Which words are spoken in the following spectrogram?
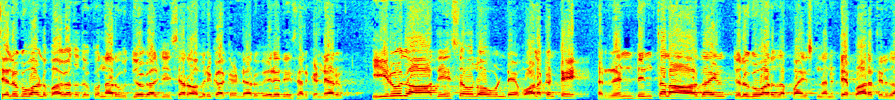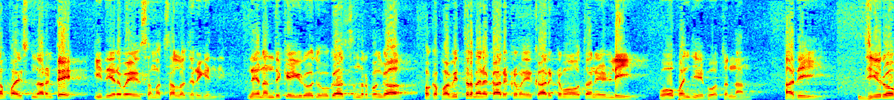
తెలుగు వాళ్ళు బాగా చదువుకున్నారు ఉద్యోగాలు చేశారు అమెరికాకి వెళ్ళారు వేరే దేశాలకు వెళ్ళారు. ఈ రోజు ఆ దేశంలో ఉండే వాళ్ళకంటే రెండింతల ఆదాయం తెలుగువారు సంపాదిస్తున్నారంటే భారతీయులు సంపాదిస్తున్నారంటే ఇది ఇరవై ఐదు సంవత్సరాల్లో జరిగింది. నేను అందుకే ఈరోజు ఉగాది సందర్భంగా ఒక పవిత్రమైన కార్యక్రమం ఈ కార్యక్రమం అవుతానే వెళ్ళి ఓపెన్ చేయబోతున్నాను. అది జీరో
